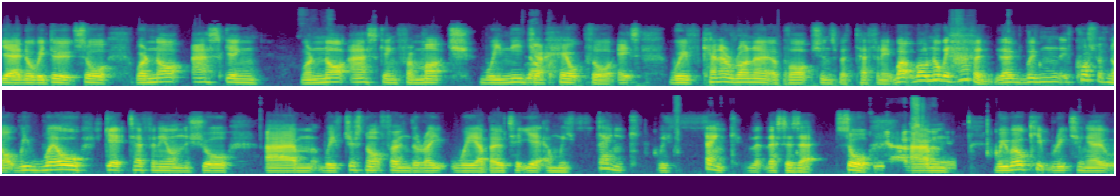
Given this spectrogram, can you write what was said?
Yeah, no, we do. So we're not asking We're not asking for much. We need No. your help, though. It's we've kind of run out of options with Tiffany. Well, well, no, we haven't. We've, of course, we've not. We will get Tiffany on the show. Um, we've just not found the right way about it yet, and we think we think that this is it. So Absolutely. We will keep reaching out.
